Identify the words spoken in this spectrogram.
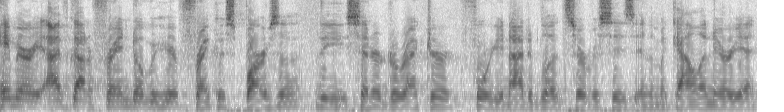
Hey, Mary, I've got a friend over here, Frank Esparza, the Center Director for United Blood Services in the McAllen area.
